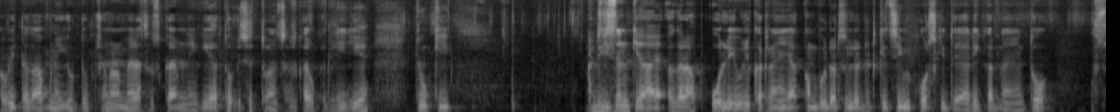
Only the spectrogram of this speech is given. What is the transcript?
अभी तक आपने यूट्यूब चैनल मेरा सब्सक्राइब नहीं किया तो इसे तुरंत सब्सक्राइब कर लीजिए। क्योंकि रीज़न क्या है? अगर आप ओ लेवल कर रहे हैं या कंप्यूटर से रिलेटेड किसी भी कोर्स की तैयारी कर रहे हैं तो उस,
